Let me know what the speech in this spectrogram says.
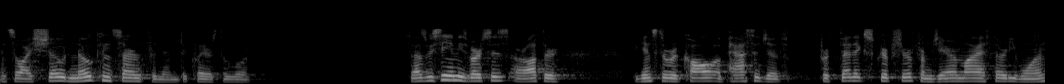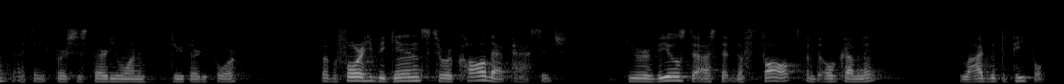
and so I showed no concern for them, declares the Lord. So, as we see in these verses, our author begins to recall a passage of prophetic scripture from Jeremiah 31, I think verses 31 through 34. But before he begins to recall that passage, he reveals to us that the fault of the Old Covenant lied with the people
